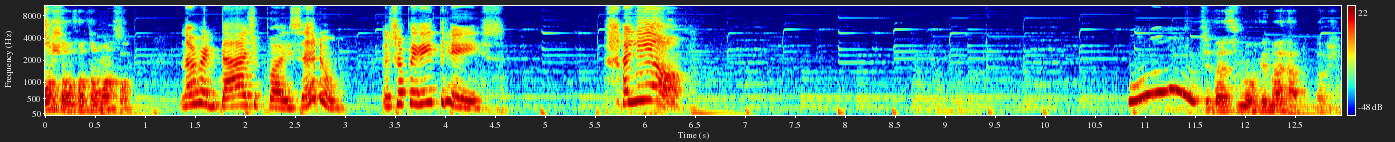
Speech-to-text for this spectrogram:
uma só, falta uma só. Na verdade, pai, sério? Eu já peguei três. Ali, ó! Uh! Você vai se mover mais rápido, acho.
